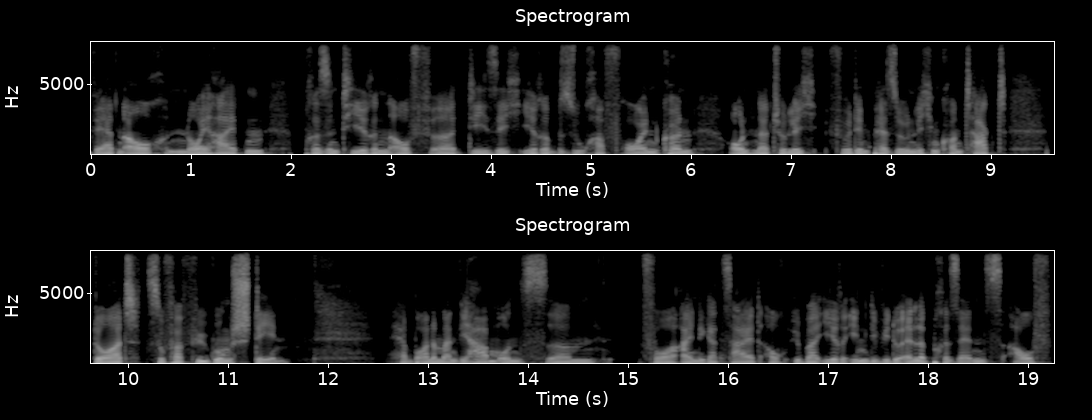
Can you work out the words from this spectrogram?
werden auch Neuheiten präsentieren, auf äh, die sich Ihre Besucher freuen können und natürlich für den persönlichen Kontakt dort zur Verfügung stehen. Herr Bornemann, wir haben uns ähm, vor einiger Zeit auch über Ihre individuelle Präsenz auf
